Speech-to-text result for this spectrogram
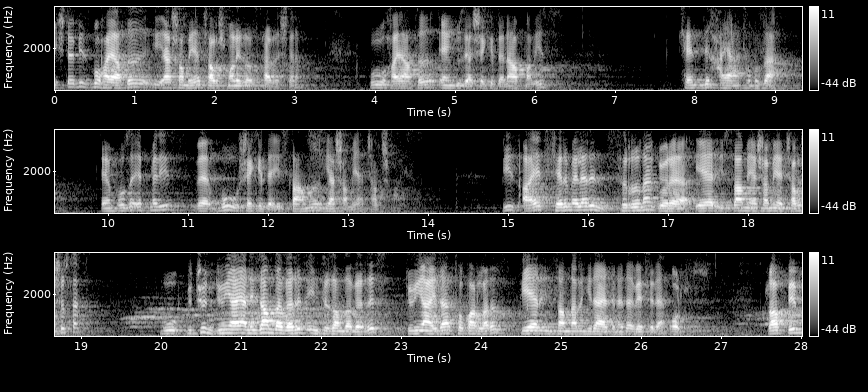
İşte biz bu hayatı yaşamaya çalışmalıyız aziz kardeşlerim. Bu hayatı en güzel şekilde ne yapmalıyız? Kendi hayatımıza empoze etmeliyiz ve bu şekilde İslam'ı yaşamaya çalışmalıyız. Biz ayet-i kerimelerin sırrına göre eğer İslam'ı yaşamaya çalışırsak bu bütün dünyaya nizam da veririz, intizam da veririz. Dünyayı da toparlarız, diğer insanların hidayetine de vesile oluruz. Rabbim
